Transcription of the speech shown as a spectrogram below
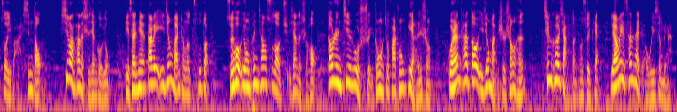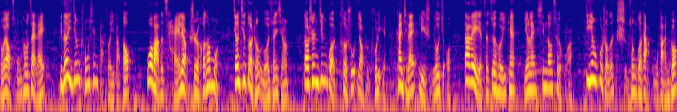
做一把新刀，希望他的时间够用。第三天，大卫已经完成了粗锻，随后用喷枪塑造曲线的时候，刀刃进入水中就发出裂痕声。果然，他刀已经满是伤痕，轻磕下断成碎片。两位参赛者为幸免，都要从头再来。彼得已经重新打造一把刀，握把的材料是核桃木，将其做成螺旋形。刀身经过特殊药水处理，看起来历史悠久。大卫也在最后一天迎来新刀淬火，地形护手的尺寸过大，无法安装。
